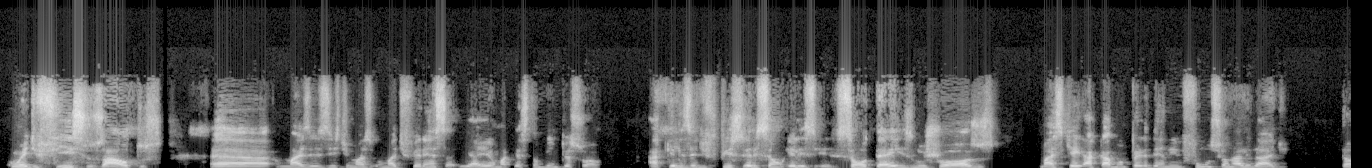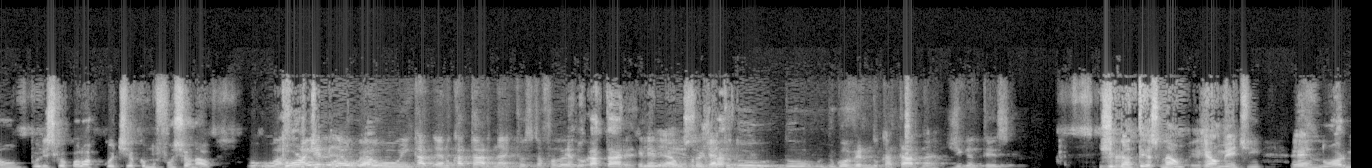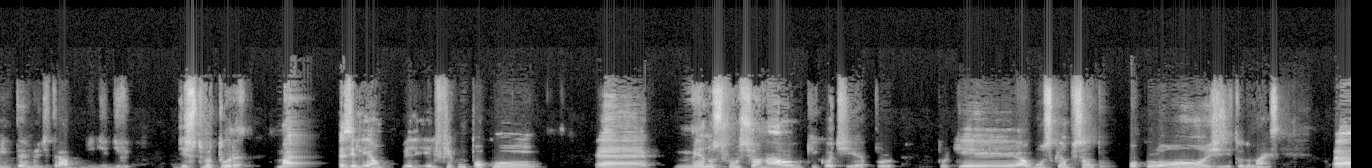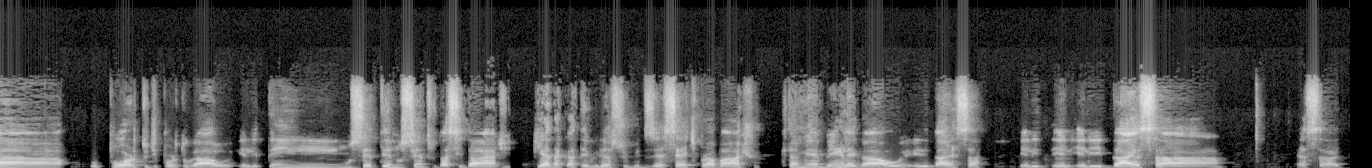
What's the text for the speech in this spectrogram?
com edifícios altos, é, mas existe uma, uma diferença e aí é uma questão bem pessoal. Aqueles edifícios eles são eles são hotéis luxuosos, mas que acabam perdendo em funcionalidade. Então, por isso que eu coloco Cotia como funcional. O, o Aspire é, o, é, o, é, no Catar, né? Que você está falando. É do Catar. É, Aquele, é um projeto do, do, do, governo do Catar, né? Gigantesco. Gigantesco. Não, realmente é enorme em termos de, de, de, de estrutura. Mas ele, é um, ele, ele fica um pouco é, menos funcional que Cotia, por, porque alguns campos são um pouco longe e tudo mais. Ah, o Porto de Portugal ele tem um CT no centro da cidade que é da categoria sub-17 para baixo, que também é bem legal. Ele dá essa, ele, ele, ele dá essa, essa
